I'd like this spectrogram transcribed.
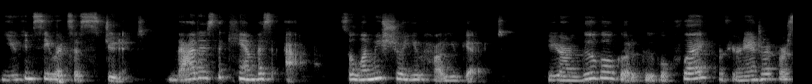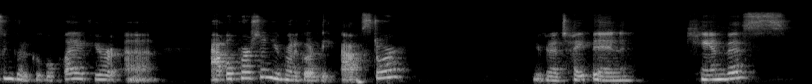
you can see where it says student. That is the Canvas app. So let me show you how you get it. If you're on Google, go to Google Play. Or if you're an Android person, go to Google Play. If you're an Apple person, you're going to go to the App Store. You're going to type in Canvas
